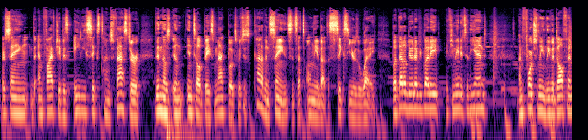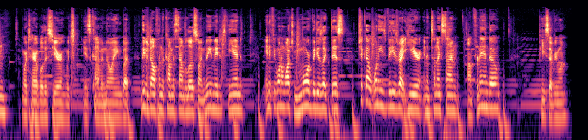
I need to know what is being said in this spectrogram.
they're saying the M5 chip is 86 times faster than those Intel-based MacBooks, which is kind of insane since that's only about six years away. But that'll do it, everybody. If you made it to the end, unfortunately, leave a dolphin more terrible this year, which is kind of annoying, but leave a dolphin in the comments down below so I know you made it to the end. And if you want to watch more videos like this, check out one of these videos right here. And until next time, I'm Fernando. Peace, everyone.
